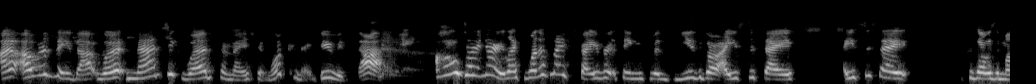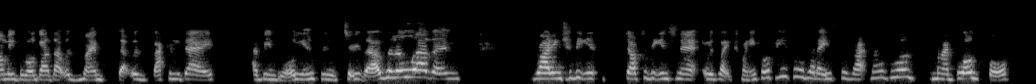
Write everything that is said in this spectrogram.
I, I say that word magic word formation. What can I do with that? I don't know. Like one of my favorite things was years ago. I used to say, I used to say, because I was a mummy blogger. That was my that was back in the day. I've been blogging since 2011, writing to the stuff to the internet. It was like 24 people that I used to write my blog my blog for.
